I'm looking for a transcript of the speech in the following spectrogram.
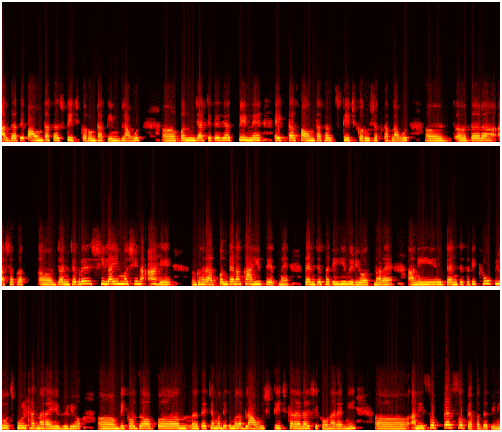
अर्धा ते पाऊण तासात स्टिच करून टाकेन ब्लाऊज पण ज्याच्या त्याच्या स्पीडने एक तास पाऊण तासात स्टिच करू शकता ब्लाऊज तर अशा प्र ज्यांच्याकडे शिलाई मशीन आहे घरात पण त्यांना काहीच येत नाही. त्यांच्यासाठी ही व्हिडिओ असणार आहे आणि त्यांच्यासाठी खूप युजफुल ठरणार आहे ही व्हिडिओ बिकॉज ऑफ त्याच्यामध्ये तुम्हाला ब्लाऊज स्टिच करायला शिकवणार आहे मी. आणि सोप्या सोप्या पद्धतीने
